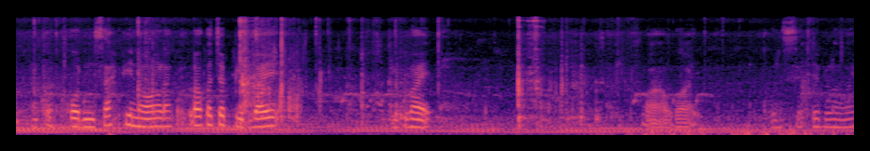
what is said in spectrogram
ดแล้วก็คนซะพี่น้องแล้วเราก็จะปิดไว้ ปิดไว้วาวไว้คนเสร็จเรียบร้อย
